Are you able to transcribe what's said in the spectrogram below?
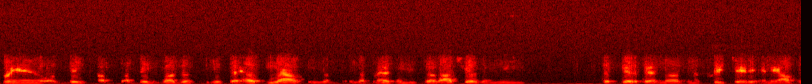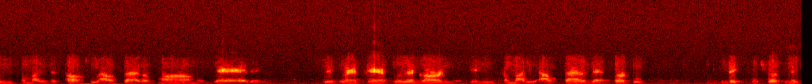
friend, or a big a, a big brother, just to help you out is a, is a blessing because our children need to feel that loved and appreciated, and they also need somebody to talk to outside of mom and dad and their grandparents or their guardians. They need somebody outside of that circle they can trust and they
